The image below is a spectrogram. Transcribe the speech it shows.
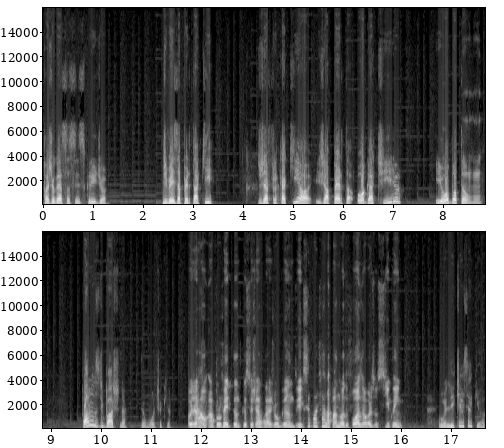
pra jogar Assassin's Creed, ó. De vez em apertar aqui, tu já fica aqui, ó, e já aperta o gatilho e o botão. Uhum. Fora os de baixo, né? Tem um monte aqui, ó. Ô, Jarrão, aproveitando que você já tá jogando, o que, que você pode falar pra nós do Forza Horizon 5, hein? O Elite é esse aqui, ó.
